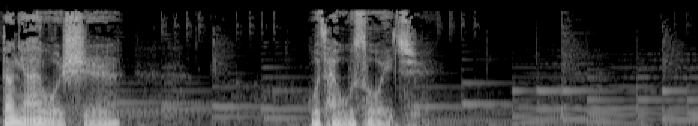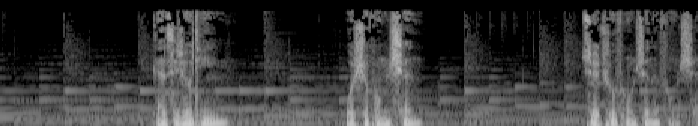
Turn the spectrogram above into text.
当你爱我时，我才无所畏惧。感谢收听，我是冯生，绝处逢生的冯生。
